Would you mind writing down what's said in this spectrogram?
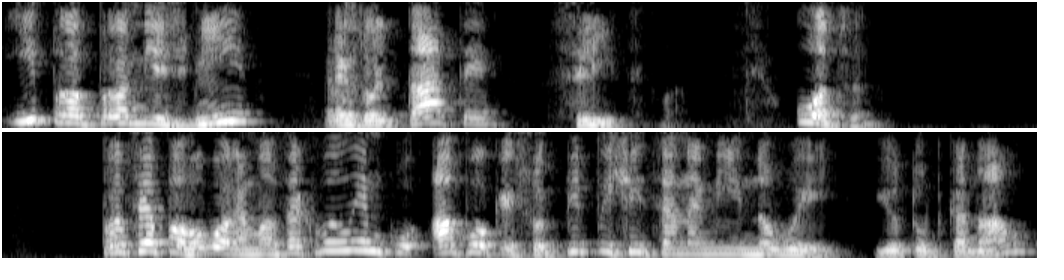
і про проміжні результати слідства. Отже, про це поговоримо за хвилинку. А поки що підпишіться на мій новий YouTube канал,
